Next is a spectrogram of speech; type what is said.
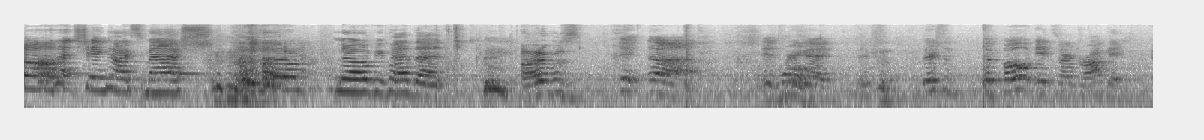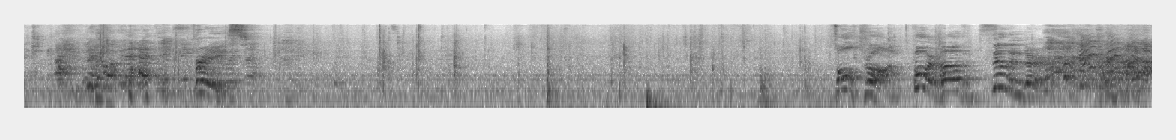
Oh, that Shanghai smash. I don't know if you've had that. I was. It, uh, it's pretty good. There's, there's a, the boat, it starts rocking. I don't know if that has anything to do with Freeze. Voltron, four hub cylinder.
